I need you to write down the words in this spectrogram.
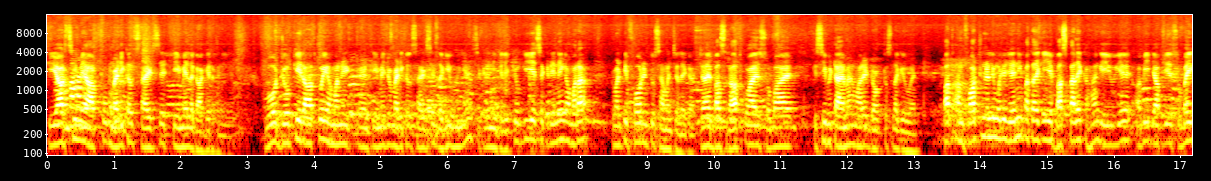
टीआरसी में आपको मेडिकल साइड से टीमें लगा के रखनी है। वो जो कि रात को ही हमारी टीमें जो मेडिकल साइड से लगी हुई हैं स्क्रीनिंग के लिए, क्योंकि ये स्क्रीनिंग हमारा ट्वेंटी फोर इंटू सेवन चलेगा। चाहे बस रात को आए, सुबह आए, किसी भी टाइम है, हमारे डॉक्टर्स लगे हुए हैं। बट अनफॉर्चुनेटली मुझे ये नहीं पता है कि ये बस पहले कहाँ गई हुई है। अभी जब ये सुबह ही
